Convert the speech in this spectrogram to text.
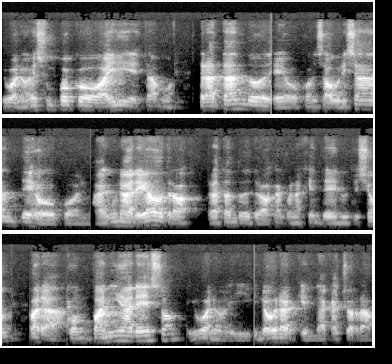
Y bueno, es un poco ahí estamos tratando de, o con saborizantes o con algún agregado, tratando de trabajar con la gente de nutrición para acompañar eso y bueno, y lograr que la cachorra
